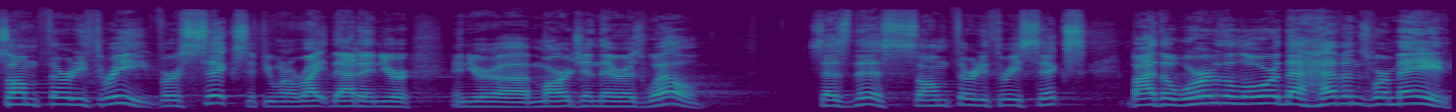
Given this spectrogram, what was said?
Psalm 33, verse 6, if you want to write that in your, in your uh, margin there as well, says this Psalm 33, 6 By the word of the Lord the heavens were made,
